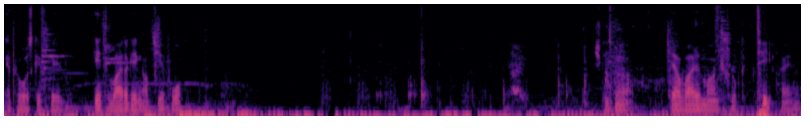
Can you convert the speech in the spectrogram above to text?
Epiros geht, geht, geht weiter gegen Artier vor. Ich gieße mir derweil mal einen Schluck Tee ein.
